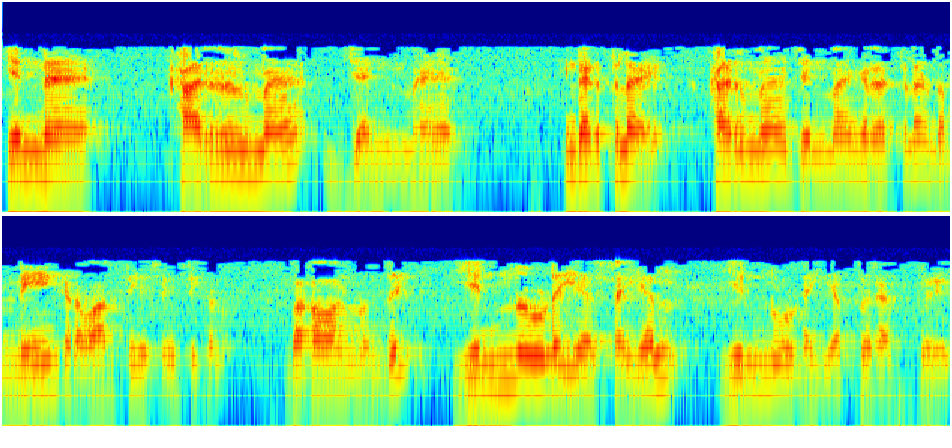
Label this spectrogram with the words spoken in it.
என்ன? கர்ம ஜென்ம. இந்த இடத்துல கர்ம ஜென்மங்கிற இடத்துல அந்த மேங்கிற வார்த்தையை சேர்த்துக்கணும். பகவான் வந்து என்னுடைய செயல் என்னுடைய பிறப்பு.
